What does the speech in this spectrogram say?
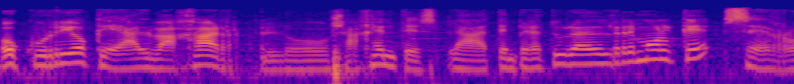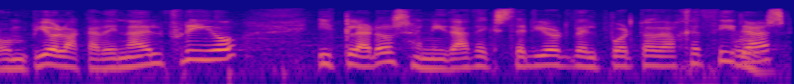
Ocurrió que al bajar los agentes la temperatura del remolque, se rompió la cadena del frío y, claro, Sanidad Exterior del puerto de Algeciras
